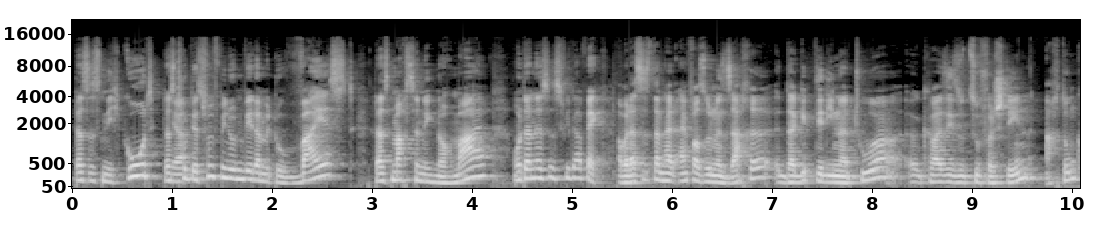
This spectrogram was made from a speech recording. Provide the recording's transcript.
das ist nicht gut, das Ja. tut jetzt fünf Minuten weh, damit du weißt, das machst du nicht nochmal und dann ist es wieder weg. Aber das ist dann halt einfach so eine Sache, da gibt dir die Natur äh, quasi so zu verstehen, Achtung,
